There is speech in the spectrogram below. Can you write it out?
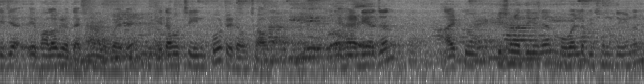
এই যে ভালো করে দেখেন মোবাইলে এটা হচ্ছে ইনপুট এটা হচ্ছে আউটপুট এখানে নিয়ে যান। আর একটু পিছনের দিকে যান মোবাইলের পিছনের দিকে যান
